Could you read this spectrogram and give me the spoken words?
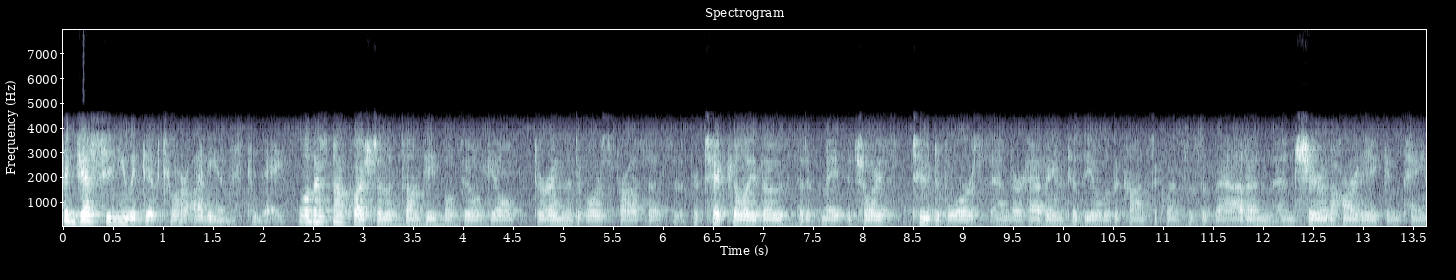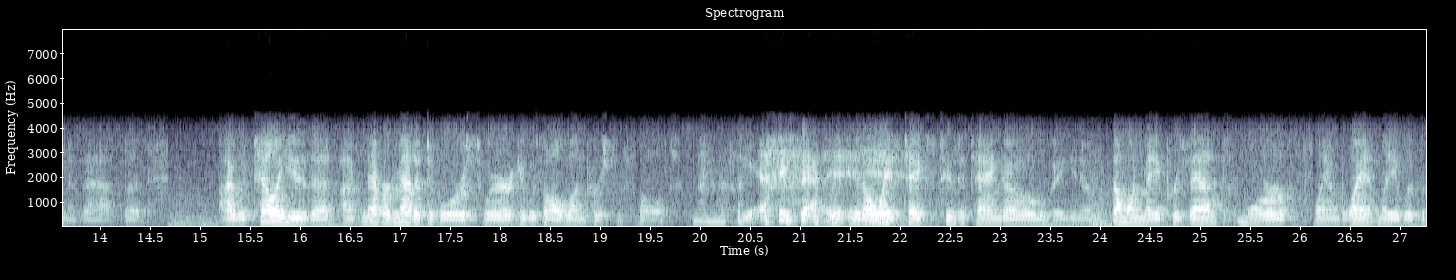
suggestion you would give to our audience today? Well, there's no question that some people feel guilt during the divorce process, particularly those that have made the choice to divorce and are having to deal with the consequences of that and, and share the heartache and pain of that. But I would tell you that I've never met a divorce where it was all one person's fault. yeah, exactly. It, it always takes two to tango. You know, someone may present more flamboyantly with the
